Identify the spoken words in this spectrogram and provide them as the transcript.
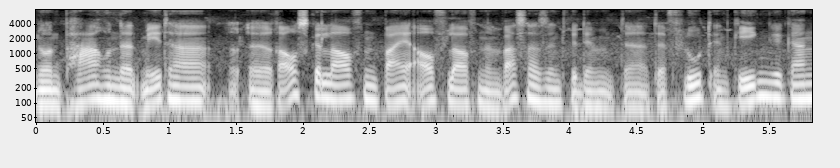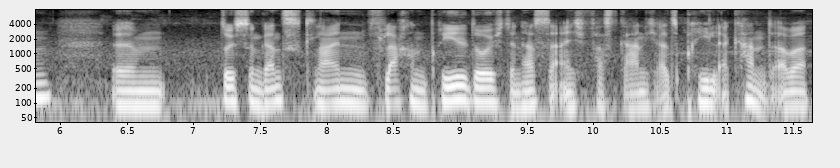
nur ein paar hundert Meter äh, rausgelaufen. Bei auflaufendem Wasser sind wir dem, der, der Flut entgegengegangen. Ähm, durch so einen ganz kleinen flachen Priel durch, den hast du eigentlich fast gar nicht als Priel erkannt. Aber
